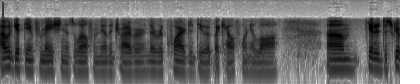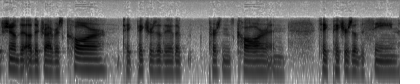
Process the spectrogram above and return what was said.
I would get the information as well from the other driver. They're required to do it by California law. Um, get a description of the other driver's car. Take pictures of the other person's car and take pictures of the scene.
